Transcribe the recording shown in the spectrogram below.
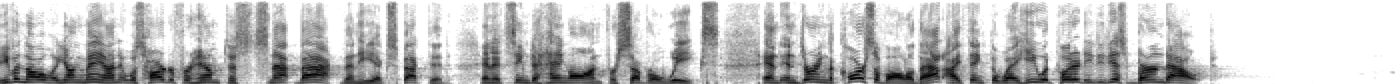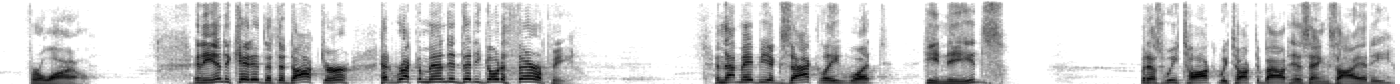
even though a young man, it was harder for him to snap back than he expected. And it seemed to hang on for several weeks. And, and during the course of all of that, I think the way he would put it, he just burned out for a while. And he indicated that the doctor had recommended that he go to therapy. And that may be exactly what he needs. But as we talked, we talked about his anxiety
